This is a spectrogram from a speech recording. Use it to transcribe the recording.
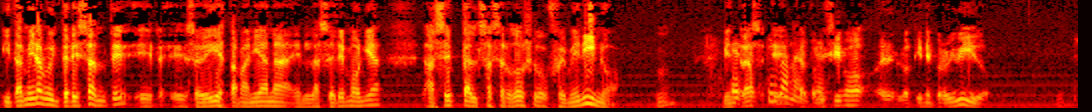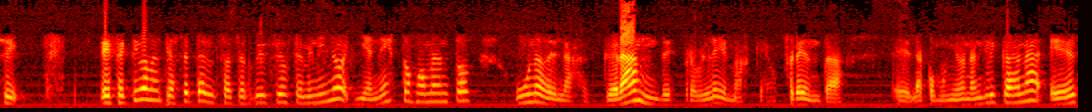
Y también algo interesante, se veía esta mañana en la ceremonia, acepta el sacerdocio femenino, mientras el catolicismo lo tiene prohibido. Sí, efectivamente acepta el sacerdocio femenino y en estos momentos uno de los grandes problemas que enfrenta eh, la comunión anglicana es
